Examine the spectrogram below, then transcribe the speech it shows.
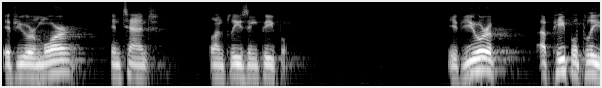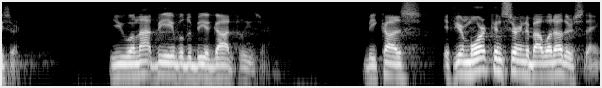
if you are more intent on pleasing people. If you are a, a people pleaser, you will not be able to be a God pleaser. Because if you're more concerned about what others think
